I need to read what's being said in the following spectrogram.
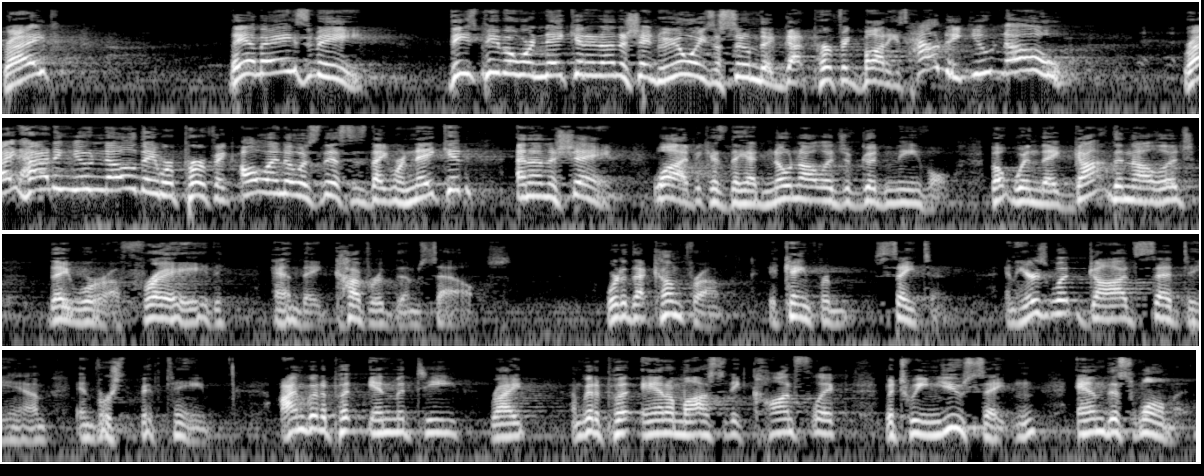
Right? They amaze me. These people were naked and unashamed. We always assume they've got perfect bodies. How do you know? Right? How do you know they were perfect? All I know is this, is they were naked and unashamed. Why? Because they had no knowledge of good and evil. But when they got the knowledge, they were afraid and they covered themselves. Where did that come from? It came from Satan. And here's what God said to him in verse 15. I'm going to put enmity, right? I'm going to put animosity, conflict between you, Satan, and this woman.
